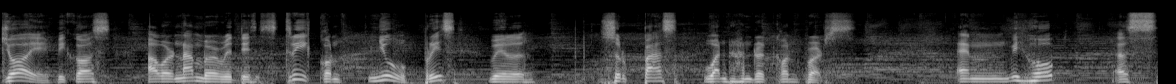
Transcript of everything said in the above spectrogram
joy because our number with these three new priests will surpass 100 confreres. And we hope as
